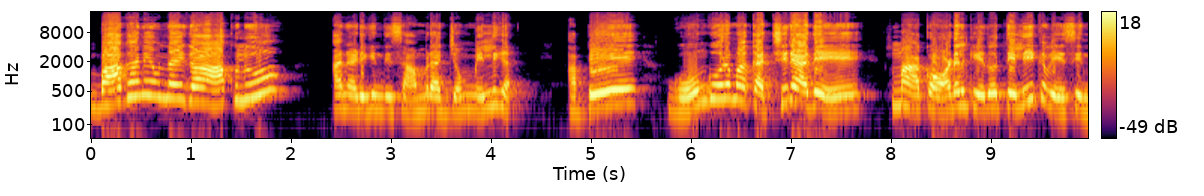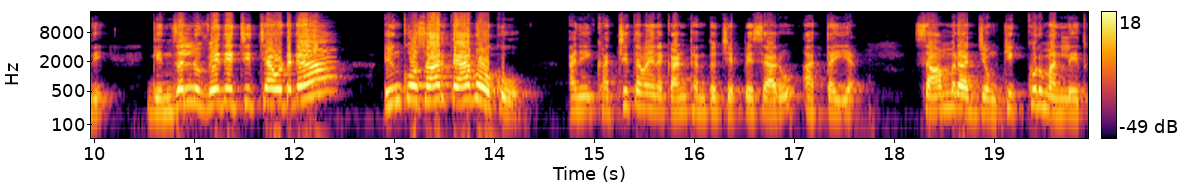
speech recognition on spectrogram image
బాగానే ఉన్నాయిగా ఆకులు? అని అడిగింది సామ్రాజ్యం మెల్లిగా. అబ్బే గోంగూర మాకు అచ్చిరాదే మా కోడలికి ఏదో తెలియక వేసింది. గింజలు నువ్వే తెచ్చిచ్చావుటగా? ఇంకోసారి తేబోకు అని ఖచ్చితమైన కంఠంతో చెప్పేశారు అత్తయ్య. సామ్రాజ్యం కిక్కురుమనలేదు.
